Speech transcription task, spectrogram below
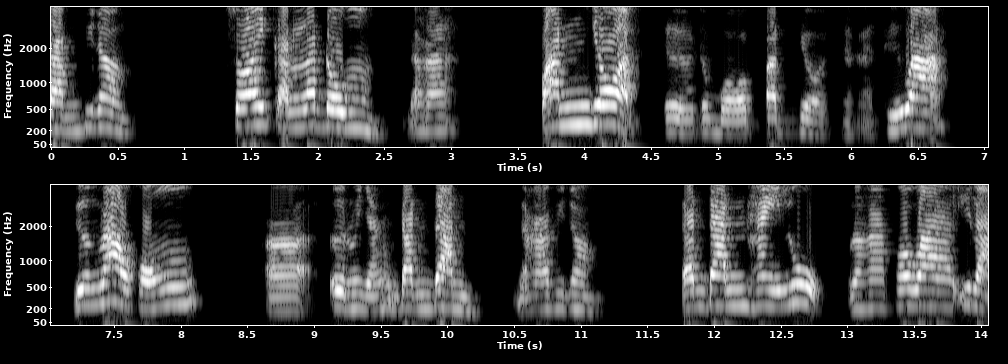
กันพี่น้องซอยกันระดมนะคะ ปันยอด เออต้องบอกว่าปันยอดนะคะ ถือว่าเรื่องเล่าของ อ่อเอิญว่าอย่างดันดันนะคะ พี่น้อง ดันดันให้ลูกนะคะ เพราะว่าอีหลา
